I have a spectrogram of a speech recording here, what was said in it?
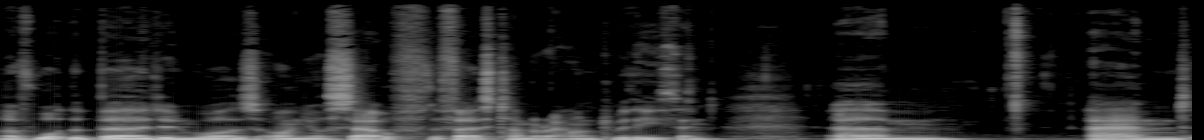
of what the burden was on yourself the first time around with Ethan. Um, and,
